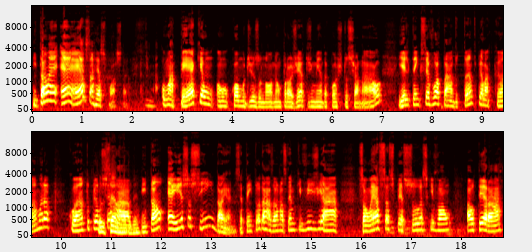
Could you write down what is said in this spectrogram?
Então é, é essa a resposta. Uma PEC é um, um, como diz o nome, é um projeto de emenda constitucional e ele tem que ser votado tanto pela Câmara quanto pelo, pelo Senado. Senado né? Então é isso sim, Daiane. Você tem toda a razão. Nós temos que vigiar. São essas pessoas que vão alterar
